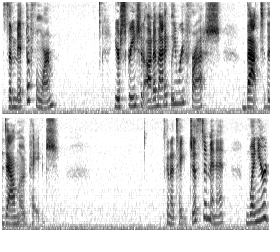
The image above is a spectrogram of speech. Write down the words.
Submit the form. Your screen should automatically refresh back to the download page It's going to take just a minute. When your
